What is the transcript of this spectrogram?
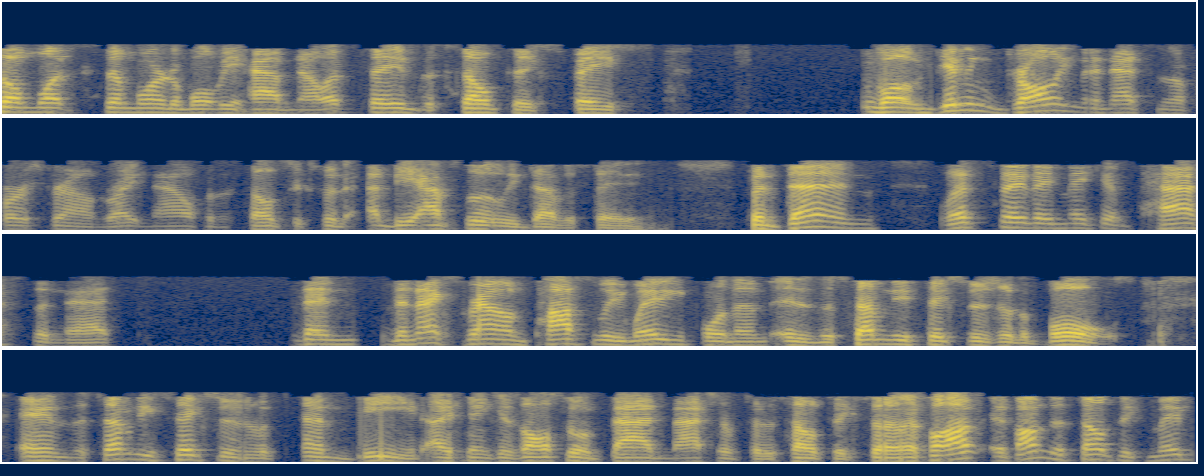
somewhat similar to what we have now. Let's say the Celtics face well, getting drawing the Nets in the first round right now for the Celtics would be absolutely devastating. But then let's say they make it past the net, then the next round possibly waiting for them is the 76ers or the Bulls. And the 76ers with Embiid, I think, is also a bad matchup for the Celtics. So if I'm, if I'm the Celtics, maybe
